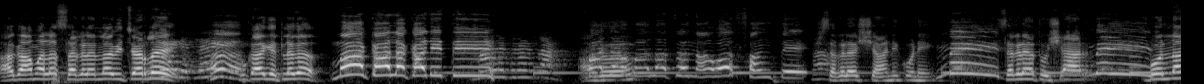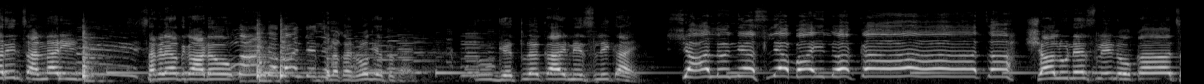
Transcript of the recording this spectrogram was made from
अगं आम्हाला सगळ्यांना विचारलंय. हा. तू काय घेतलं ग? मा काला काढी ती. मला जरा सांग. माझ्या अगं. मालाचं नावच सांगते. सगळ्यात शहाणी कोण? आहे मी. सगळ्यात हुशार? मी. बोलणारी न चालणारी? सगळ्यात मांग बांधेल तुला काय रोग येतो काय? तू घेतलं काय नेसली काय? शालू नेसल्या बाई लोकाचा. शालू नेसले लोकाच.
